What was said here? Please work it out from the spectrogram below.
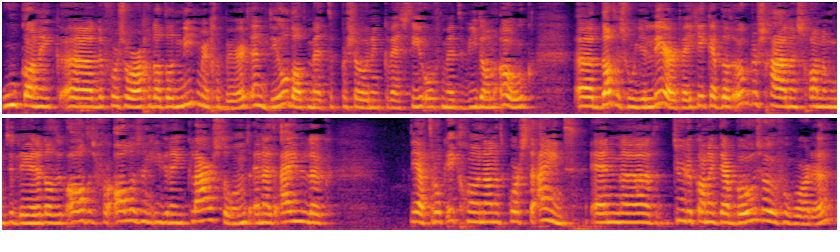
Hoe kan ik uh, ervoor zorgen dat dat niet meer gebeurt? En deel dat met de persoon in kwestie of met wie dan ook. Uh, dat is hoe je leert. Weet je, ik heb dat ook door schade en schande moeten leren. Dat ik altijd voor alles en iedereen klaar stond. En uiteindelijk ja, trok ik gewoon aan het kortste eind. En natuurlijk kan ik daar boos over worden.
